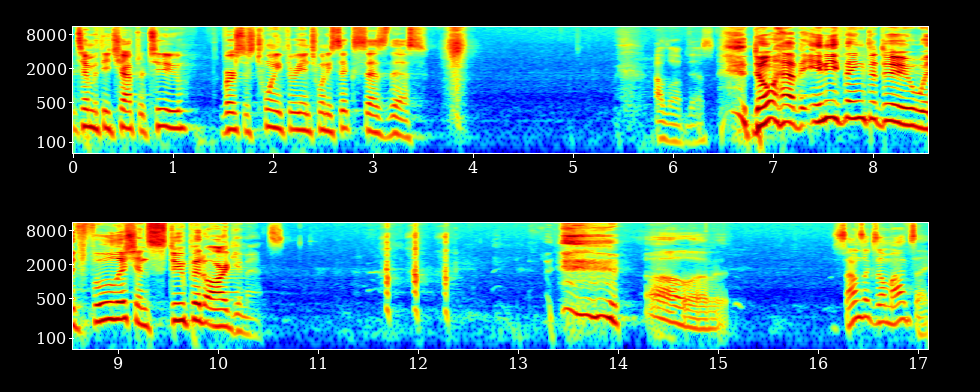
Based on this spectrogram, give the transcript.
Timothy chapter 2, verses 23 and 26 says this. I love this. Don't have anything to do with foolish and stupid arguments. oh, I love it. Sounds like something I'd say.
